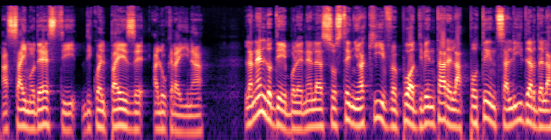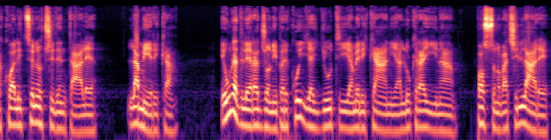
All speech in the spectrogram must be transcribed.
assai modesti, di quel paese all'Ucraina. L'anello debole nel sostegno a Kiev può diventare la potenza leader della coalizione occidentale, l'America. E una delle ragioni per cui gli aiuti americani all'Ucraina possono vacillare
